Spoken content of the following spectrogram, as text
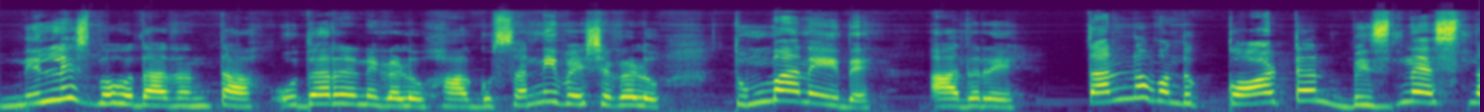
ನಿಲ್ಲಿಸಬಹುದಾದಂಥ ಉದಾಹರಣೆಗಳು ಹಾಗೂ ಸನ್ನಿವೇಶಗಳು ತುಂಬಾ ಇದೆ. ಆದರೆ ತನ್ನ ಒಂದು ಕಾಟನ್ ಬಿಸ್ನೆಸ್ನ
